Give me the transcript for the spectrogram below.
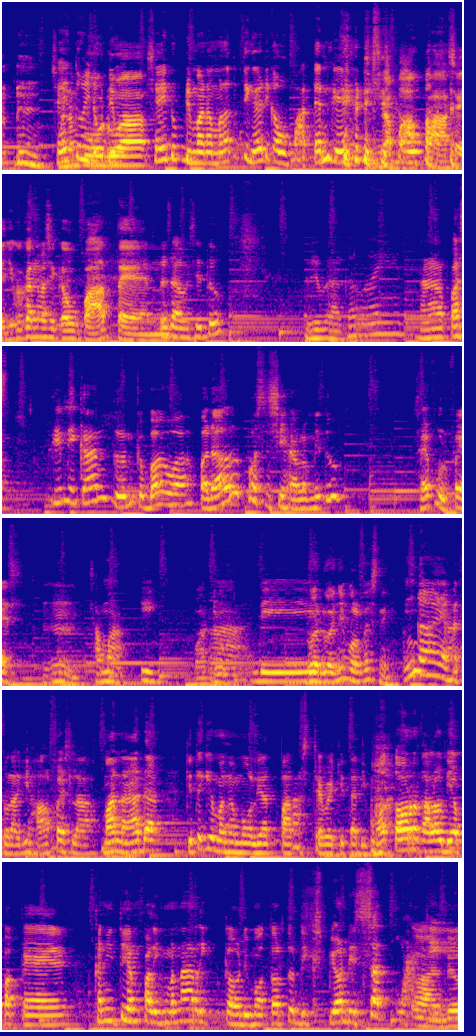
saya itu hidup di 62. saya hidup di mana-mana tuh tinggal di kabupaten kayaknya di nggak apa-apa saya juga kan masih kabupaten. Terus habis itu dari Braga main nah pas ini kan turun ke bawah. Padahal posisi helm itu saya full face. Mm-mm. sama ing waduh. Nah di dua-duanya full face nih? Enggak yang satu lagi half face lah. Mana ada. Kita gimana mau lihat paras cewek kita di motor kalau dia pakai kan itu yang paling menarik. Kalau di motor tuh di spion di set. Wah Waduh, gitu.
